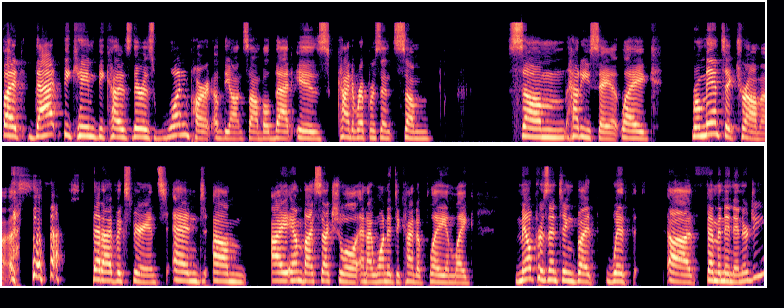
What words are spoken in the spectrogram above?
But that became because there is one part of the ensemble that is kind of represents some some how do you say it like romantic trauma that I've experienced and um I am bisexual and I wanted to kind of play in like male presenting but with uh feminine energy.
